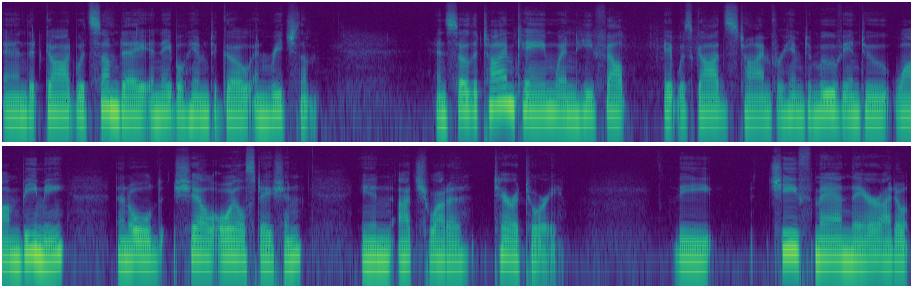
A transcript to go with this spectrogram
and that God would someday enable him to go and reach them. And so the time came when he felt it was God's time for him to move into Wambimi, an old Shell oil station in Achwara territory. The chief man there, I don't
